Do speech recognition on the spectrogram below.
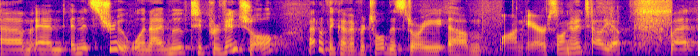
Um, and and it's true. When I moved to provincial, I don't think I've ever told this story um, on air, so I'm going to tell you. But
